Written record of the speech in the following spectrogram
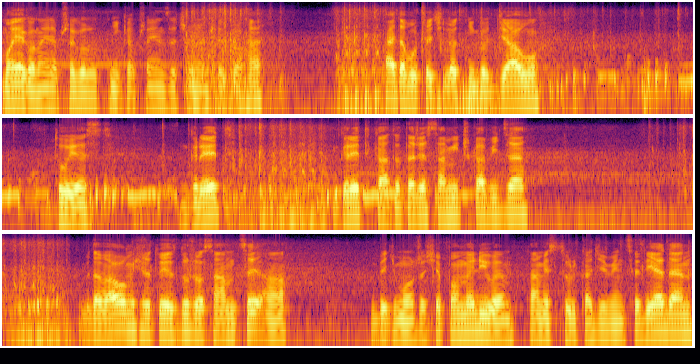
Mojego najlepszego lotnika, przejęzyczyłem się trochę. Ale to był trzeci lotnik oddziału. Tu jest Gryt. Grytka to też jest samiczka, widzę. Wydawało mi się, że tu jest dużo samcy, a Być może się pomyliłem. Tam jest córka 901.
